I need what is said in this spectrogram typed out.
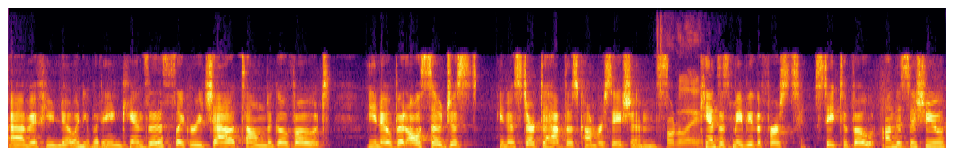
Um, if you know anybody in Kansas, like reach out, tell them to go vote, you know, but also just you know, start to have those conversations. Totally. Kansas may be the first state to vote on this issue,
